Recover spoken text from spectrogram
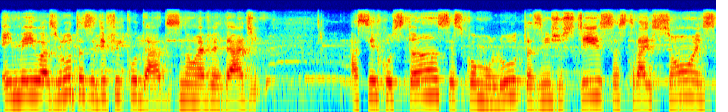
em meio às lutas e dificuldades, não é verdade? As circunstâncias como lutas, injustiças, traições,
